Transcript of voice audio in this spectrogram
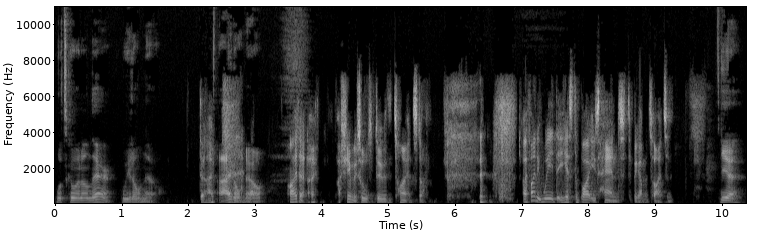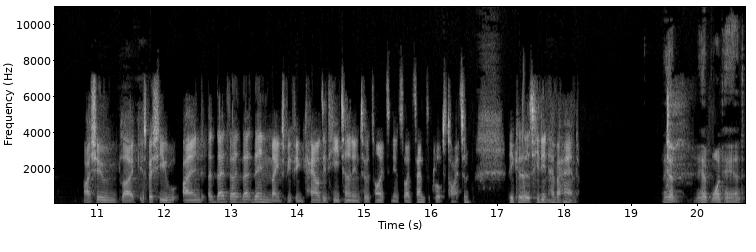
what's going on there? We don't know. Don't know. I don't know. I don't know. I assume it's all to do with the Titan stuff. I find it weird that he has to bite his hand to become a Titan. Yeah. I assume, like, especially, and that, that that then makes me think: How did he turn into a Titan inside Santa Claus Titan? Because he didn't have a hand. He had he had one hand.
